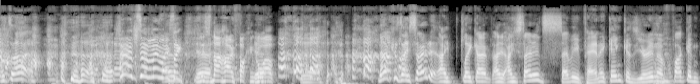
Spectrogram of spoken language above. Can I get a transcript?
It's not. That's something Mike's like, this is not how I fucking go out. No, because I started, I like, I, I, I started semi panicking because you're in a uh-huh. fucking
